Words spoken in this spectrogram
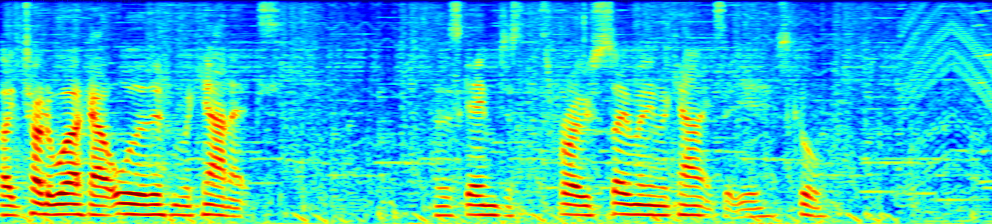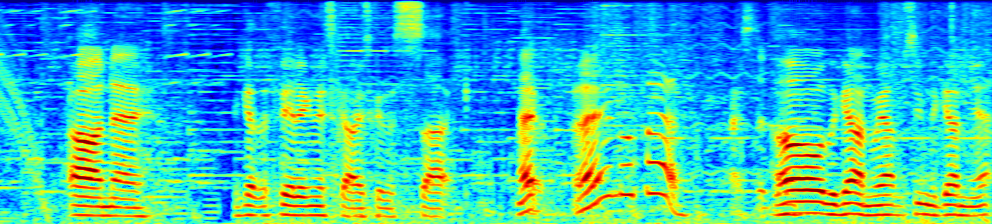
Like trying to work out all the different mechanics. And this game just throws so many mechanics at you. It's cool. Oh no. I get the feeling this guy's gonna suck. No, no, not bad. That's the gun. Oh, the gun. We haven't seen the gun yet.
